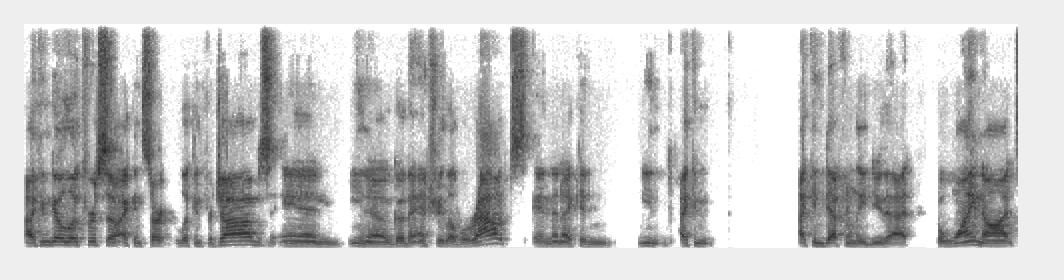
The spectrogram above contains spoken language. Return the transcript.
I can go look for some. I can start looking for jobs, and you know, go the entry level routes, and then I can you, I can I can definitely do that. But why not?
